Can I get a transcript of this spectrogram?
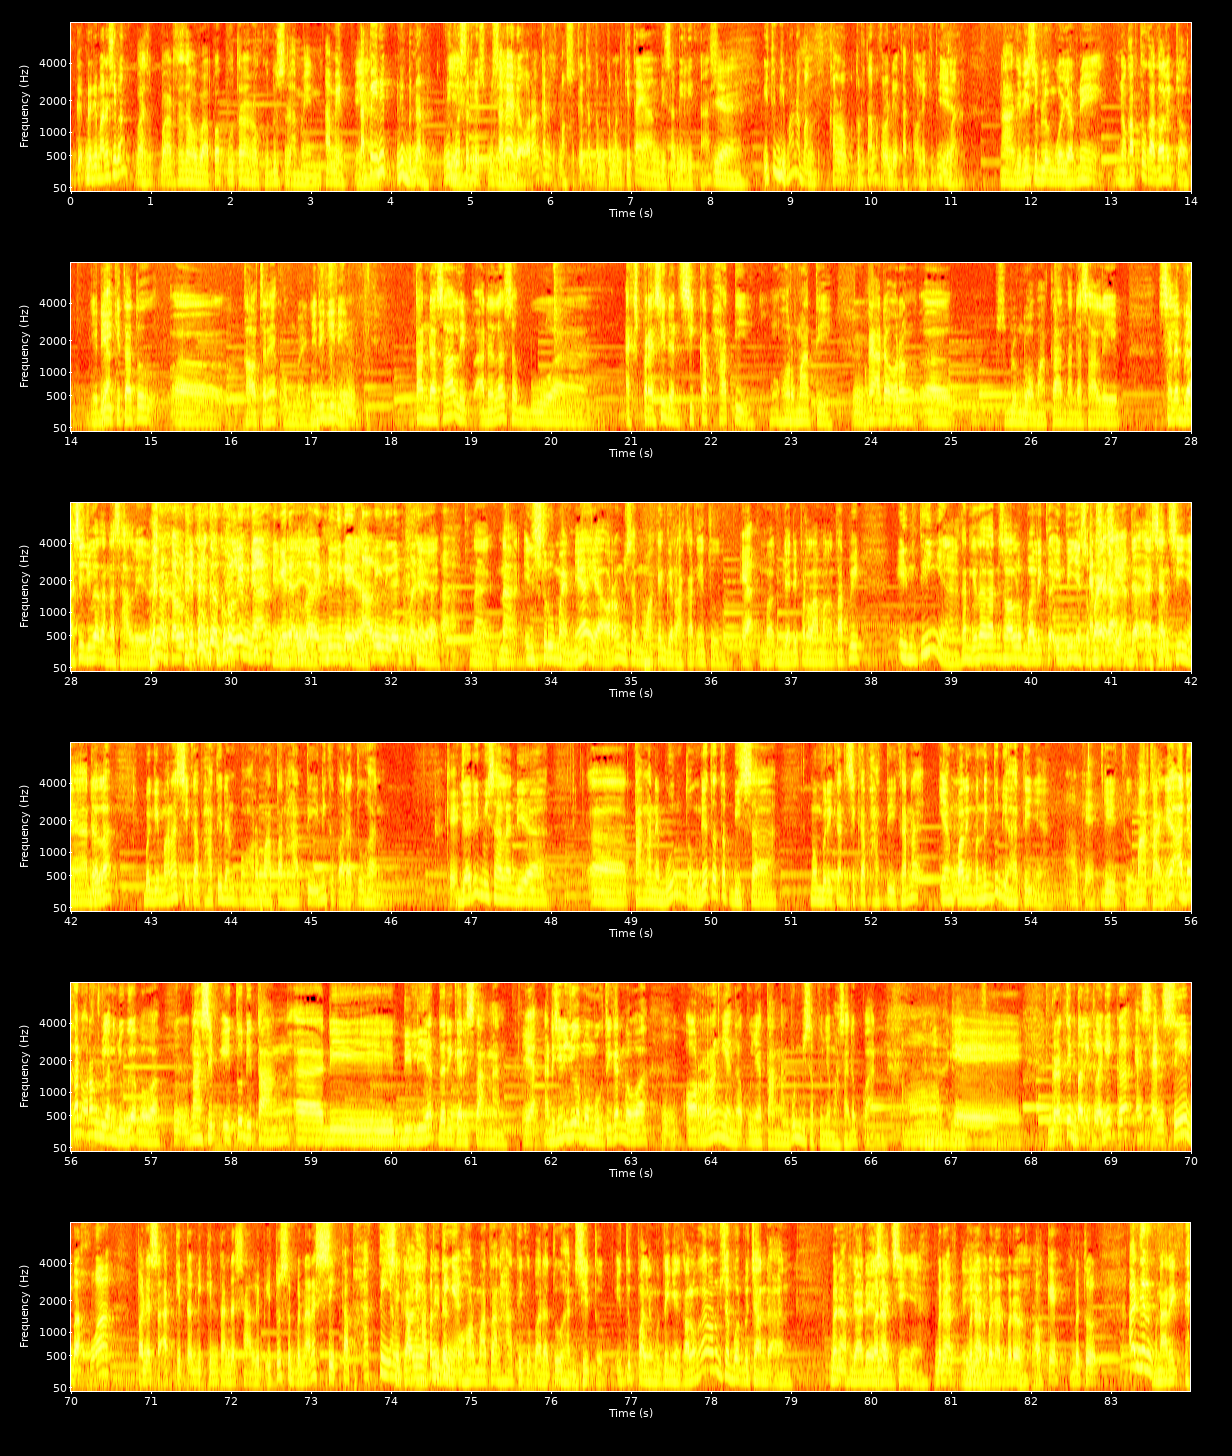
dari mana sih, Bang? Pas Partai sama Bapak, Putra, Roh Kudus, Amin. Amin. Iya. Tapi ini ini benar. Ini gue Iya. serius. Misalnya ada orang kan maksud kita teman-teman kita yang disabilitas. Iya. Itu gimana bang? Kalau terutama kalau dia Katolik itu gimana? Nah, jadi sebelum gue jawab nih, nyokap tuh Katolik, Cok. Jadi Ya. kita tuh eh, culture-nya combine. Jadi gini, Hmm. tanda salib adalah sebuah ekspresi dan sikap hati menghormati. Makanya ada orang eh, sebelum doa makan tanda salib, selebrasi juga tanda salib. Benar kalau kita nggak golin kan, kita Iya, nggak iya. golin di Liga Iya. Italia, Liga itu banyak. Iya. tuh. Ah, Nah, nah instrumennya ya orang bisa memakai gerakan itu Ya. menjadi perlambangan. Tapi intinya kan kita kan selalu balik ke intinya supaya Esensi nggak- ya? esensinya adalah bagaimana sikap hati dan penghormatan hati ini kepada Tuhan. Oke. Jadi misalnya dia eh, tangannya buntung, dia tetap bisa memberikan sikap hati karena yang Hmm. paling penting tuh di hatinya. Oke. Gitu. Makanya ada kan orang bilang juga bahwa nasib itu ditang eh, di dilihat dari garis tangan. Iya. Nah di sini juga membuktikan bahwa orang yang nggak punya tangan pun bisa punya masa depan. Oke. Berarti balik lagi ke esensi bahwa pada saat kita bikin tanda salib itu sebenarnya sikap hati yang Sikap paling hati penting dan ya. penghormatan hati kepada Tuhan di situ itu paling pentingnya. Kalau nggak orang bisa buat bercandaan. Benar. Nggak ada benar. esensinya. Benar, Iya. benar, benar, benar. Oke, betul. Anjir, Menarik.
